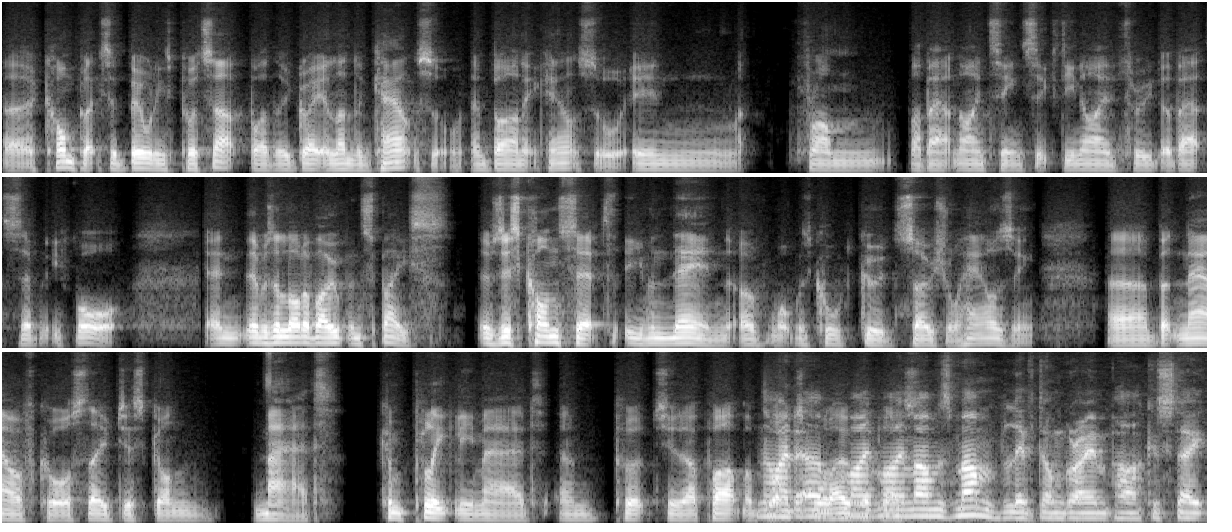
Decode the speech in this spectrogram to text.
uh, complex of buildings put up by the Greater London Council and Barnet Council in from about 1969 through to about 74, and there was a lot of open space. There was this concept even then of what was called good social housing, uh, but now, of course, they've just gone mad, completely mad, and put you know apartment No, blocks all over my, the my mum's mum lived on Grahame Park Estate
